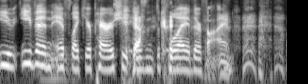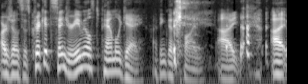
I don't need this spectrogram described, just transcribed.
even mm. if like your parachute Yeah. doesn't deploy, they're fine. Arjun says, "Cricket, send your emails to Pamela Gay." I think that's fine. I, I,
